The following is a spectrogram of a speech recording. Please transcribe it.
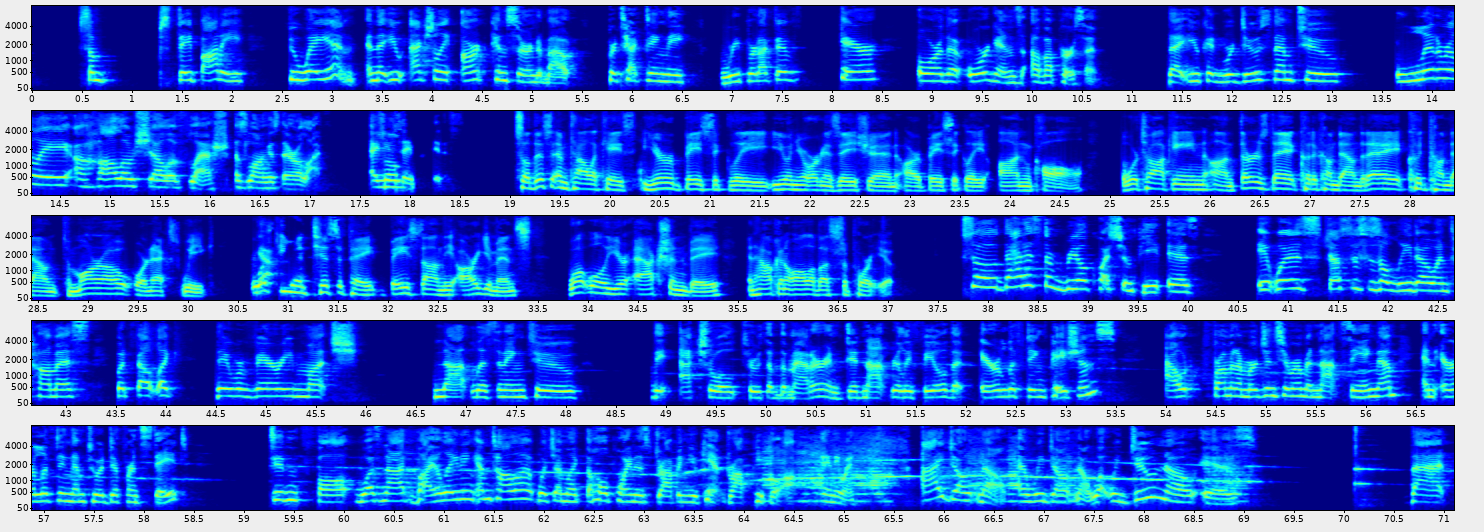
some state body to weigh in and that you actually aren't concerned about protecting the reproductive care or the organs of a person that you could reduce them to literally a hollow shell of flesh as long as they're alive and so, you save the fetus. So this EMTALA case, you're basically, you and your organization are basically on call. We're talking on Thursday. It could have come down today. It could come down tomorrow or next week. Yeah. What do you anticipate based on the arguments? What will your action be and how can all of us support you? So that is the real question, Pete, is it was Justices Alito and Thomas, but felt like they were very much not listening to the actual truth of the matter and did not really feel that airlifting patients out from an emergency room and not seeing them and airlifting them to a different state didn't fall was not violating EMTALA, which I'm like the whole point is dropping you can't drop people off. Anyway, I don't know and we don't know. What we do know is that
